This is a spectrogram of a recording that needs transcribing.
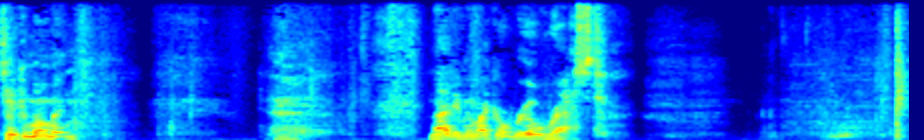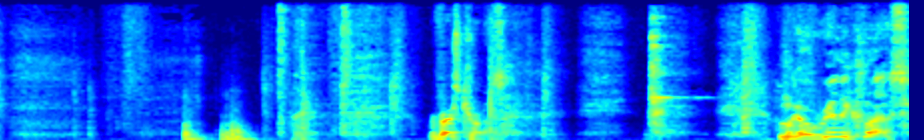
Take a moment. Not even like a real rest. Reverse curls. I'm gonna go really close.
